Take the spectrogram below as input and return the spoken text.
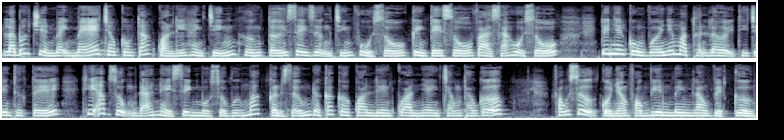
là bước chuyển mạnh mẽ trong công tác quản lý hành chính hướng tới xây dựng chính phủ số, kinh tế số và xã hội số. Tuy nhiên cùng với những mặt thuận lợi thì trên thực tế, khi áp dụng đã nảy sinh một số vướng mắc cần sớm được các cơ quan liên quan nhanh chóng tháo gỡ. Phóng sự của nhóm phóng viên Minh Long Việt Cường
